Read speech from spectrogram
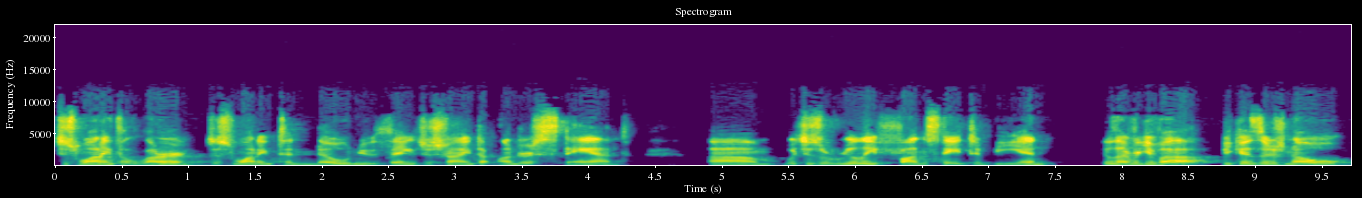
just wanting to learn, just wanting to know new things, just trying to understand, um, which is a really fun state to be in you'll never give up because there's no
